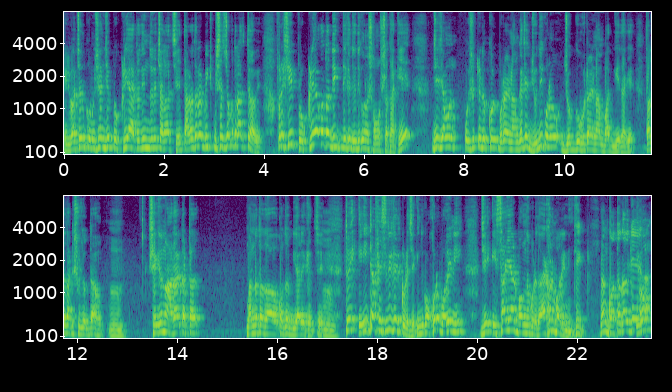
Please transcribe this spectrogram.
নির্বাচন কমিশন যে প্রক্রিয়া এতদিন ধরে চালাচ্ছে তারও তারা বিশ্বাসযোগ্যতা রাখতে হবে। ফলে সেই প্রক্রিয়াগত দিক থেকে যদি কোনো সমস্যা থাকে যে যেমন পঁয়ষট্টি লক্ষ ভোটারের নাম গেছে যদি কোনো যোগ্য ভোটারের নাম বাদ গিয়ে থাকে তাহলে তাকে সুযোগ দেওয়া হোক। সেই জন্য আধার কার্ডটা মান্যতা দেওয়া কত বিহারের ক্ষেত্রে। তো এইটা ফেসিলিটেট করেছে কিন্তু কখনো বলেনি যে এসআইআর বন্ধ করে দাও এখনও বলেনি। ঠিক। এবং গতকালকে এবং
